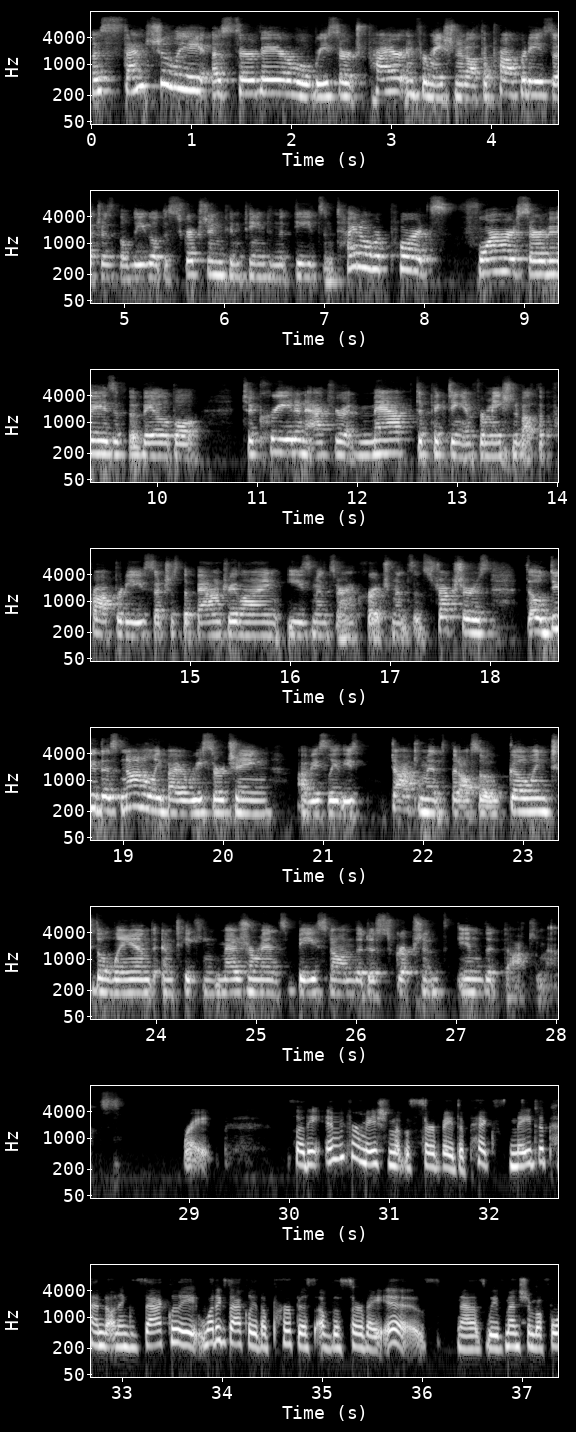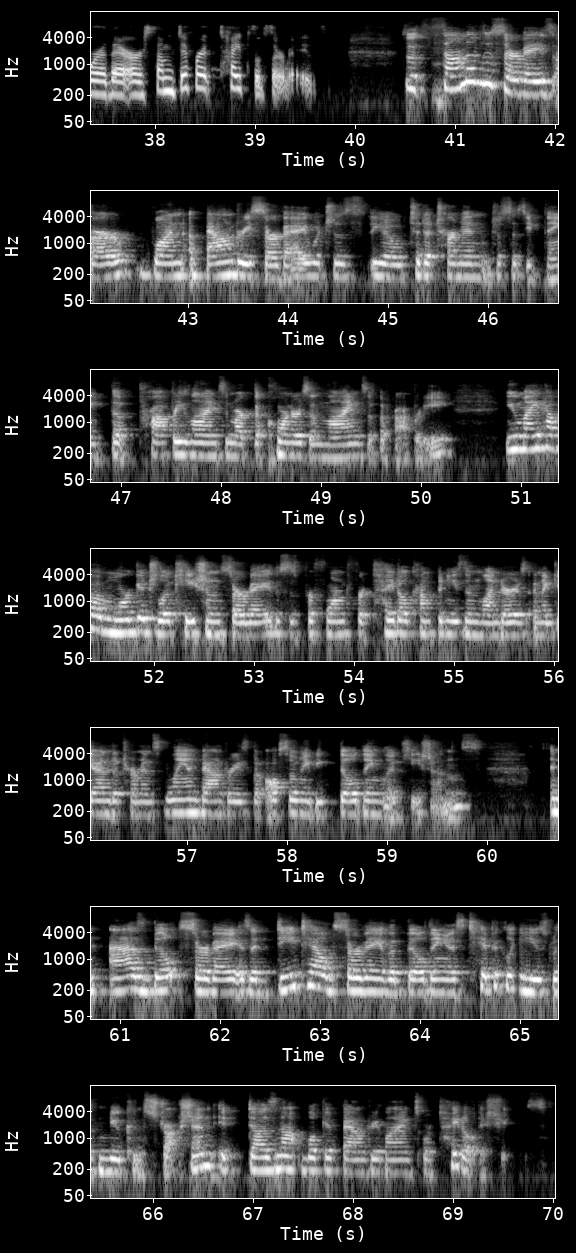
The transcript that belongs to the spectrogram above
Essentially, a surveyor will research prior information about the property, such as the legal description contained in the deeds and title reports, former surveys, if available, to create an accurate map depicting information about the property, such as the boundary line, easements, or encroachments and structures. They'll do this not only by researching, obviously, these documents, but also going to the land and taking measurements based on the descriptions in the documents. Right. So the information that the survey depicts may depend on exactly what exactly the purpose of the survey is. Now, as we've mentioned before, there are some different types of surveys. So some of the surveys are one a boundary survey, which is you know to determine just as you think the property lines and mark the corners and lines of the property. You might have a mortgage location survey. This is performed for title companies and lenders and again determines land boundaries, but also maybe building locations. An as built survey is a detailed survey of a building and is typically used with new construction. It does not look at boundary lines or title issues.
